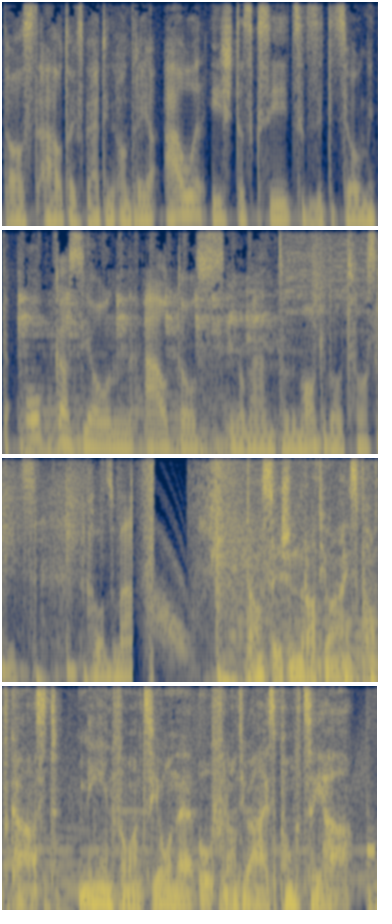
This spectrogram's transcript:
Das die Autoexpertin Andrea Auer ist das zu der Situation mit den Occasion Autos im Moment oder im Angebot, was gibt's? Das ist ein Radio 1 Podcast. Mehr Informationen auf radio1.ch.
